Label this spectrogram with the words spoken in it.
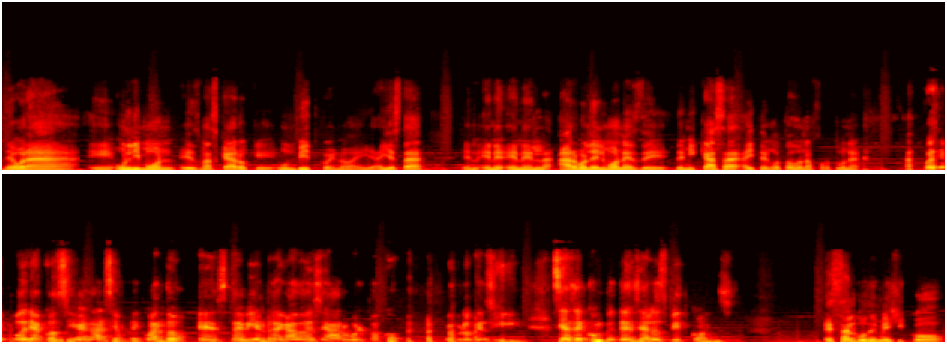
de ahora eh, un limón es más caro que un Bitcoin, ¿no? Y ahí está, en, el árbol de limones de, mi casa, ahí tengo toda una fortuna. Pues se podría considerar siempre y cuando esté bien regado ese árbol, Paco. Yo creo que sí, sí hace competencia a los Bitcoins. ¿Es algo de México?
